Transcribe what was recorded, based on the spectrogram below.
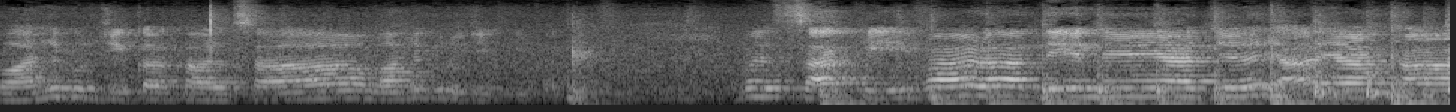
ਵਾਹਿਗੁਰੂ ਜੀ ਕਾ ਖਾਲਸਾ ਵਾਹਿਗੁਰੂ ਜੀ ਕੀ ਫਤਿਹ। ਵਿਸਾਖੀ ਵਾਲਾ ਦਿਨ ਅੱਜ ਆਇਆ ਕਾ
